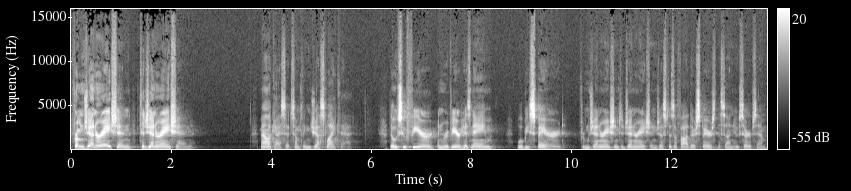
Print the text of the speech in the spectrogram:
from generation to generation. Malachi said something just like that. Those who fear and revere his name will be spared from generation to generation, just as a father spares the son who serves him.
